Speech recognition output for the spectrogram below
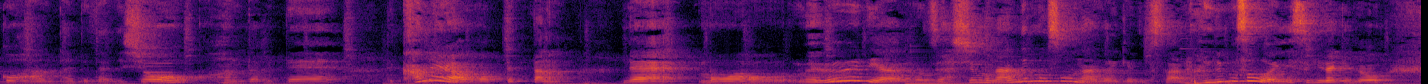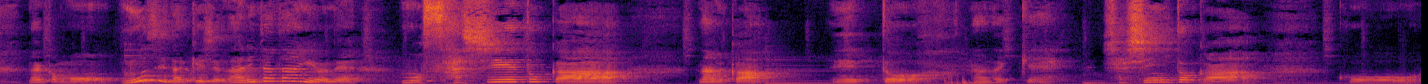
ご飯食べたでしょ？ご飯食べてでカメラを持ってったの。でもうウェブメディアも雑誌も何でもそうなんだけどさ 何でもそうは言い過ぎだけどなんかもう文字だけじゃ成り立たんよね。もう挿絵とかなんかえーっとなんだっけ？写真とかこ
